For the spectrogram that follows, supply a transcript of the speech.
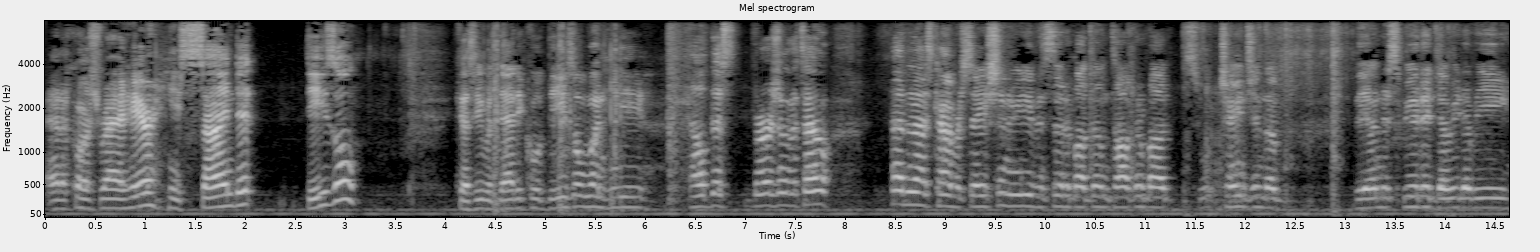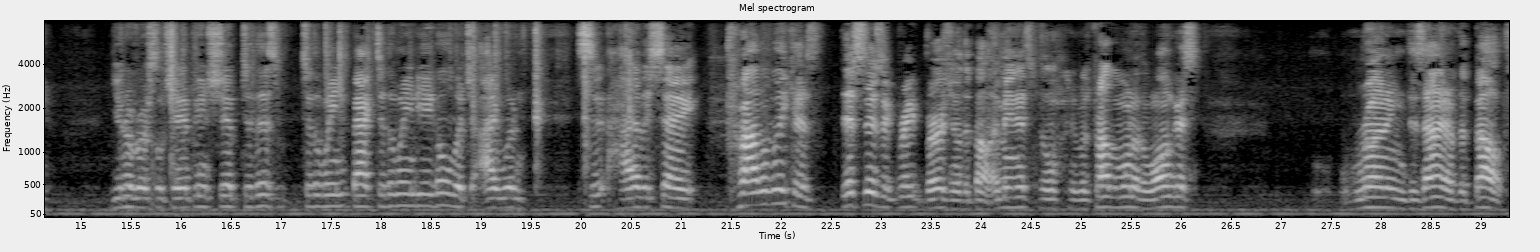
and of course, right here, he signed it, Diesel, because he was Daddy Cool Diesel when he held this version of the title. Had a nice conversation. We even said about them talking about changing the the undisputed WWE Universal Championship to this to the wing back to the Winged Eagle, which I would highly say probably because this is a great version of the belt. I mean, it's the, it was probably one of the longest running design of the belt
